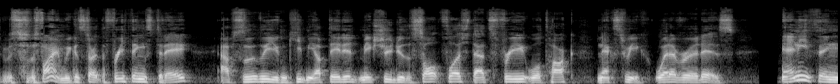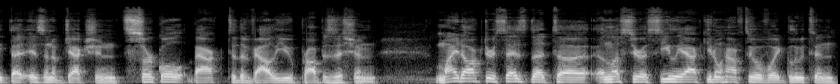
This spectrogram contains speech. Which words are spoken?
It's fine. We can start the free things today. Absolutely. You can keep me updated. Make sure you do the salt flush. That's free. We'll talk next week, whatever it is. Anything that is an objection, circle back to the value proposition. My doctor says that uh, unless you're a celiac, you don't have to avoid gluten.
